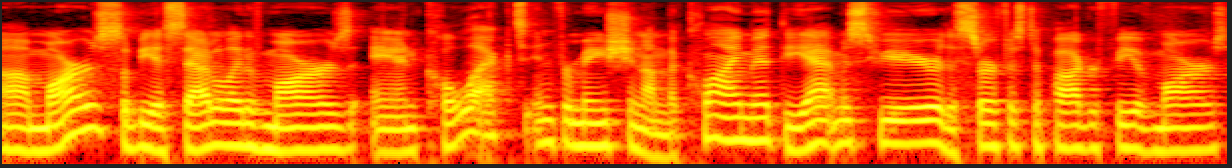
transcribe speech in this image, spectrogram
uh, Mars, so be a satellite of Mars, and collect information on the climate, the atmosphere, the surface topography of Mars.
